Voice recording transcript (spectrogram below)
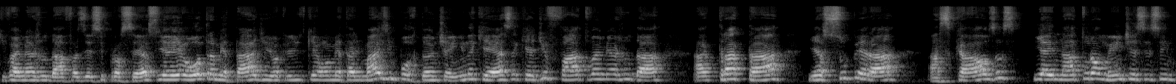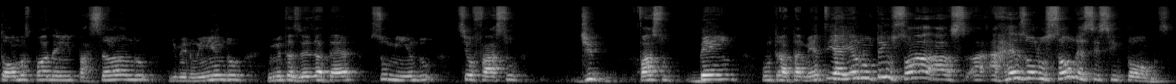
que vai me ajudar a fazer esse processo. E aí a outra metade, eu acredito que é uma metade mais importante ainda, que é essa que é de fato vai me ajudar a tratar e a superar as causas, e aí naturalmente esses sintomas podem ir passando, diminuindo e muitas vezes até sumindo se eu faço, de, faço bem um tratamento. E aí eu não tenho só a, a resolução desses sintomas.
